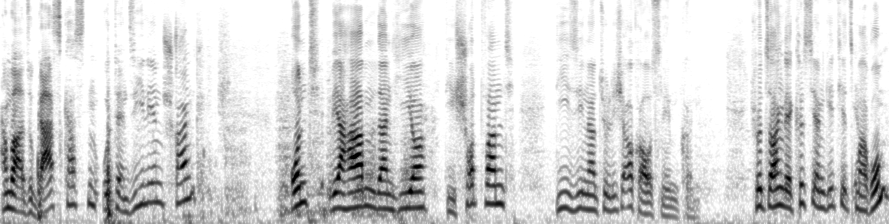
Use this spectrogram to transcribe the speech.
Haben wir also Gaskasten, Utensilienschrank und wir haben dann hier die Schottwand, die Sie natürlich auch rausnehmen können. Ich würde sagen, der Christian geht jetzt mal rum.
